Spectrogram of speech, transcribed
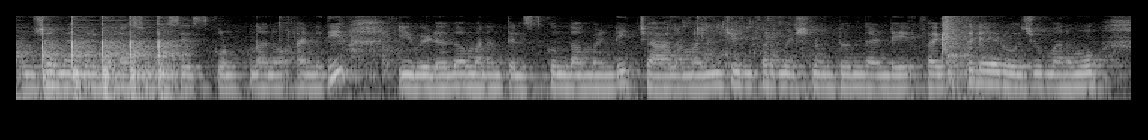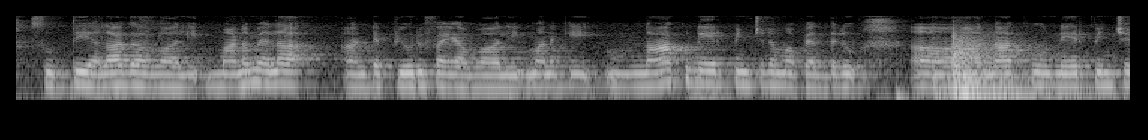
పూజా మందిరం ఎలా శుద్ధి చేసుకుంటున్నాను అనేది ఈ వీడియోలో మనం తెలుసుకుందామండి. చాలా మంచి ఇన్ఫర్మేషన్ ఉంటుందండి. ఫైవ్త్ డే రోజు మనము శుద్ధి ఎలాగ అవ్వాలి మనం ఎలా అంటే ప్యూరిఫై అవ్వాలి మనకి నాకు నేర్పించిన మా పెద్దలు నాకు నేర్పించే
